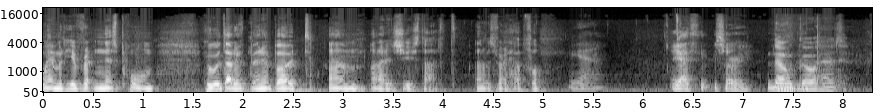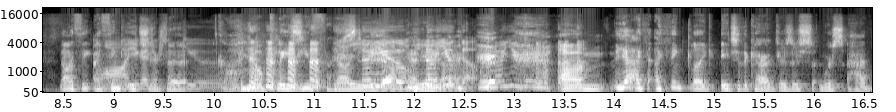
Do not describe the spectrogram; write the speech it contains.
when would he have written this poem, who would that have been about, um, and I just used that, and it was very helpful. Yeah. Yeah, I think. Sorry. No, go ahead. No, I think I Aw, think you each guys of are so the. cute. God, no, please, you first. No, you No, you. go. You No, go. you go. No, you go. um, yeah, I, th- I think like each of the characters are, were had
